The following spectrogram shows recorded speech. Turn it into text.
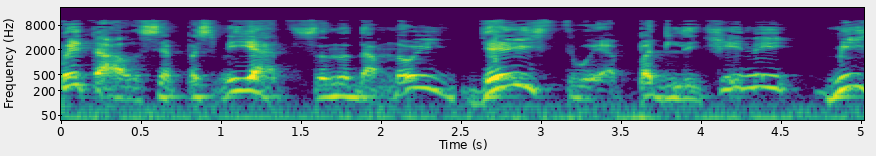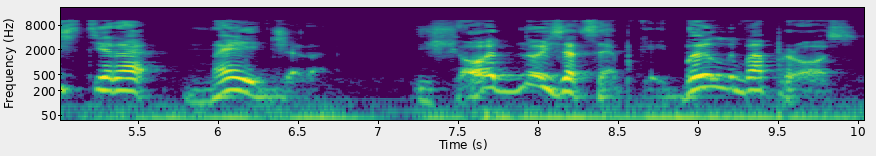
пытался посмеяться надо мной, действуя под личиной мистера Мейджера. Еще одной зацепкой был вопрос,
